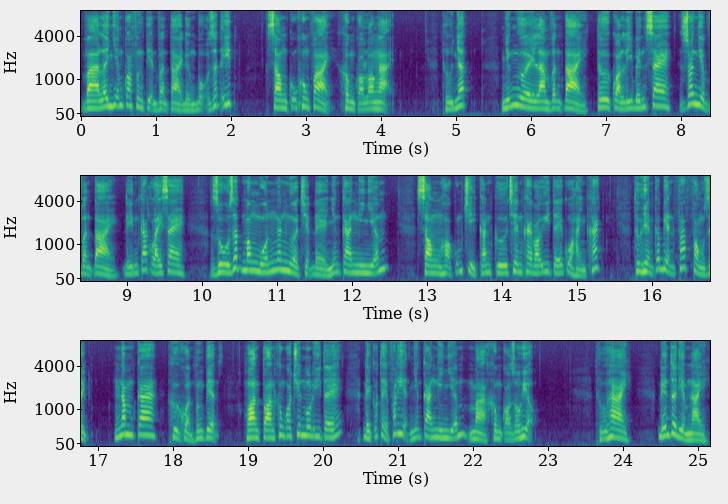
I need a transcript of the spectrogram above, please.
và lây nhiễm qua phương tiện vận tải đường bộ rất ít, song cũng không phải không có lo ngại. Thứ nhất, những người làm vận tải từ quản lý bến xe, doanh nghiệp vận tải đến các lái xe, dù rất mong muốn ngăn ngừa triệt để những ca nghi nhiễm, song họ cũng chỉ căn cứ trên khai báo y tế của hành khách, thực hiện các biện pháp phòng dịch, 5K, khử khuẩn phương tiện, hoàn toàn không có chuyên môn y tế để có thể phát hiện những ca nghi nhiễm mà không có dấu hiệu. Thứ hai, đến thời điểm này,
